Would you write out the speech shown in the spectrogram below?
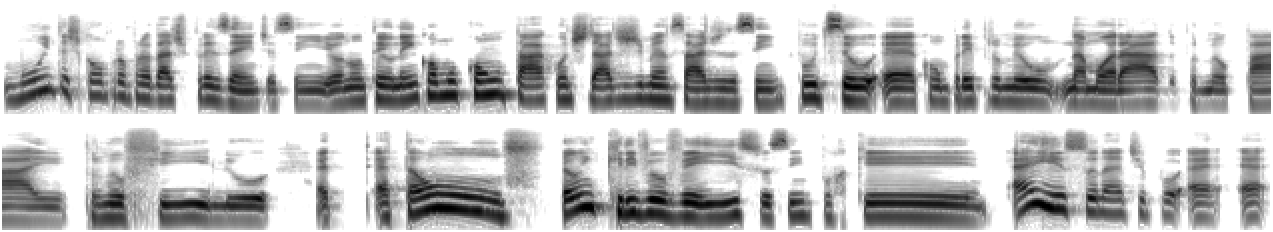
muitas compram para dar de presente, assim. Eu não tenho nem como contar a quantidade de mensagens, assim. Putz, eu é, comprei pro meu namorado, pro meu pai, pro meu filho. É, é tão, tão incrível ver isso, assim, porque é isso, né? Tipo, é, é,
